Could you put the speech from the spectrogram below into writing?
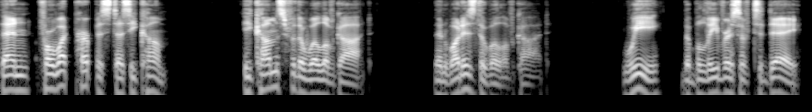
Then, for what purpose does he come? He comes for the will of God. Then, what is the will of God? We, the believers of today,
